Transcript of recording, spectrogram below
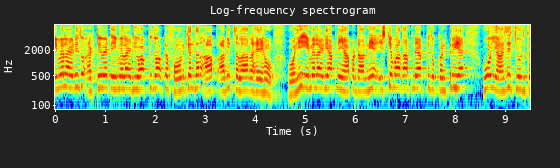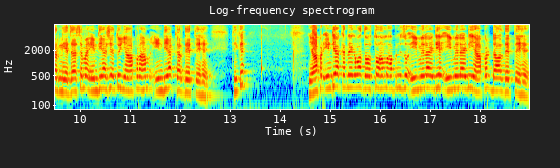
ईमेल आईडी जो एक्टिवेट ईमेल आईडी हो आपकी, जो आपके फ़ोन के अंदर आप अभी चला रहे हो, वही ईमेल आईडी आपने यहाँ पर डालनी है। इसके बाद आपने आपकी जो कंट्री है, वो यहाँ से चूज़ करनी है। जैसे मैं इंडिया से तो यहाँ पर हम इंडिया कर देते हैं ठीक है? यहाँ पर इंडिया करने के बाद दोस्तों हम अपनी जो ईमेल आईडी है ईमेल आईडी यहाँ पर डाल देते हैं।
